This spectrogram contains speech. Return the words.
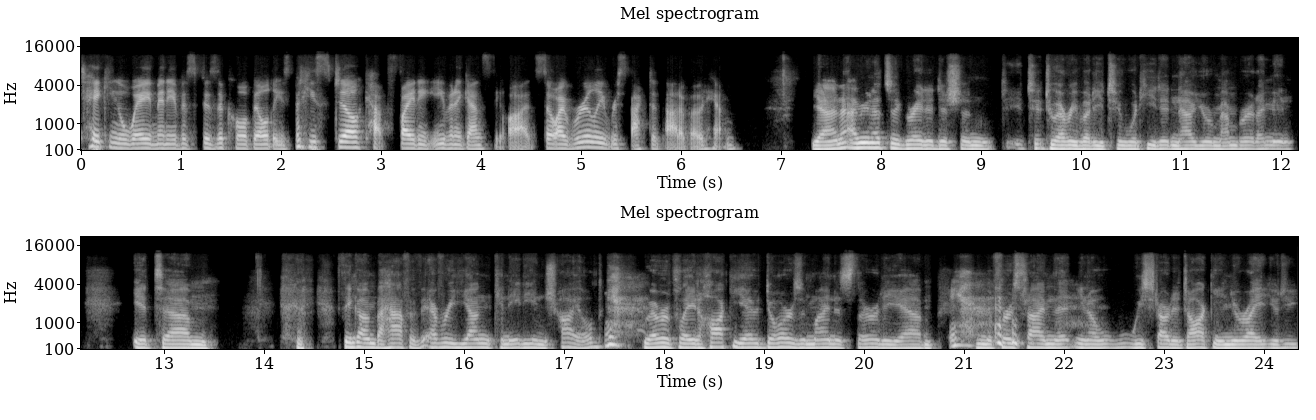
taking away many of his physical abilities but he still kept fighting even against the odds so i really respected that about him yeah and i mean that's a great addition to, to everybody to what he did and how you remember it i mean it um I think on behalf of every young Canadian child who ever played hockey outdoors in minus 30. Um, yeah. and the first time that, you know, we started talking, and you're right, you,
